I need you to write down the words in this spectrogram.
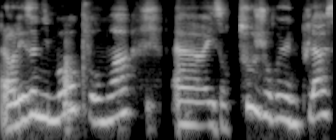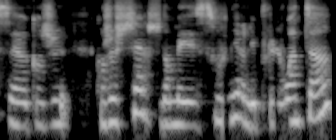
Alors, les animaux, pour moi, euh, ils ont toujours eu une place euh, quand je, quand je cherche dans mes souvenirs les plus lointains.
